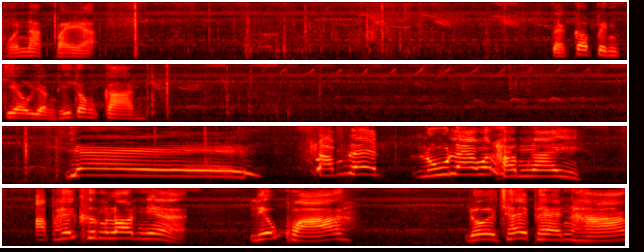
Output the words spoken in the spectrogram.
หัวหนักไปอะแต่ก็เป็นเกลียวอย่างที่ต้องการ เย้สำเร็จรู้แล้วว่าทำไง อับให้เครื่องร่อนเนี่ยเลี้ยวขวา โดยใช้แผ่นหาง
